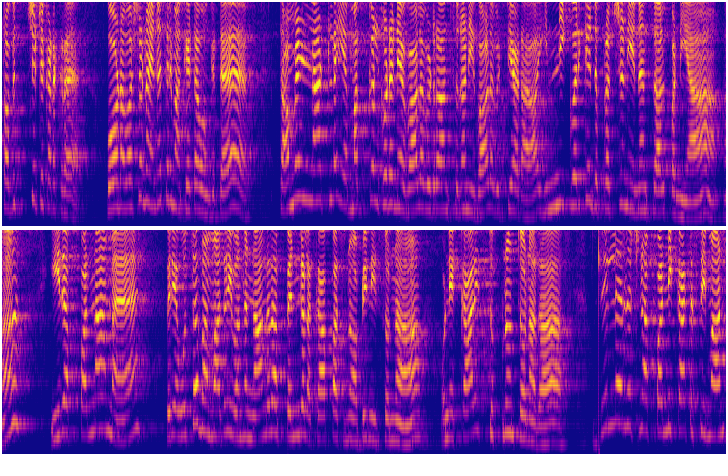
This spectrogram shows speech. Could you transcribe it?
தவிச்சிட்டு கிடக்குறேன் போன வருஷம் நான் என்ன தெரியுமா கேட்டேன் உங்ககிட்ட தமிழ்நாட்டில் என் மக்கள் கூட நீ வாழ விடுறான்னு சொன்னால் நீ வாழ விட்டியாடா? இன்னைக்கு வரைக்கும் இந்த பிரச்சனை நீ என்னன்னு சால்வ் பண்ணியா? ஆ? இதை பண்ணாமல் பெரிய உத்தம மாதிரி வந்து நாங்கள் தான் பெண்களை காப்பாற்றணும் அப்படின்னு நீ சொன்னால் உன்னை காரி துப்பணும்னு தோணாதா? தில் இருந்துச்சுன்னா பண்ணி காட்டு சீமான்.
